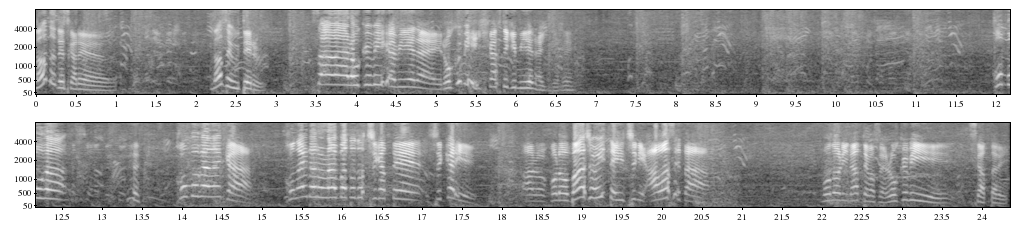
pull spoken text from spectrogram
何なんですかね。なぜ打てる？さあ 6B が見えない。6B 比較的見えないんでね。コンボが コンボがなんかこの間のランバトと違ってしっかりあのこのバージョン1.1に合わせたものになってますね。6B 使ったり。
